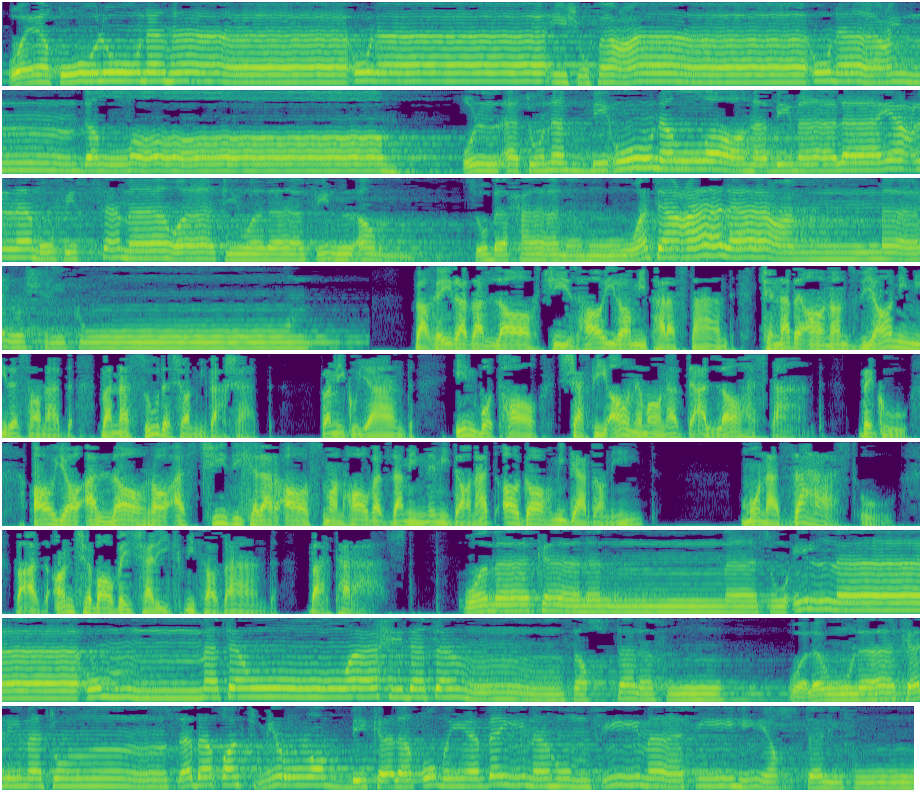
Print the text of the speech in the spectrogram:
ويقولون هؤلاء شفعاؤنا عند الله قل أتنبئون الله بما لا يعلم في السماوات ولا في الأرض سبحانه وتعالى عما يشركون. و غیر از الله چیزهایی را میپرستند که نه به آنان زیانی میرساند و نه سودشان میبخشد. و می‌گویند این بتها شفیعان ما نزد الله هستند. بگو آیا الله را از چیزی که در آسمان ها و زمین نمی‌داند آگاه میگردانید؟ منزه است او و از آنچه با وی شریک می‌سازند برتر است. وما كان الناس إلا أمة واحدة فاختلفوا ولولا كلمة سبقت من ربك لقضي بينهم فيما فيه يختلفون.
